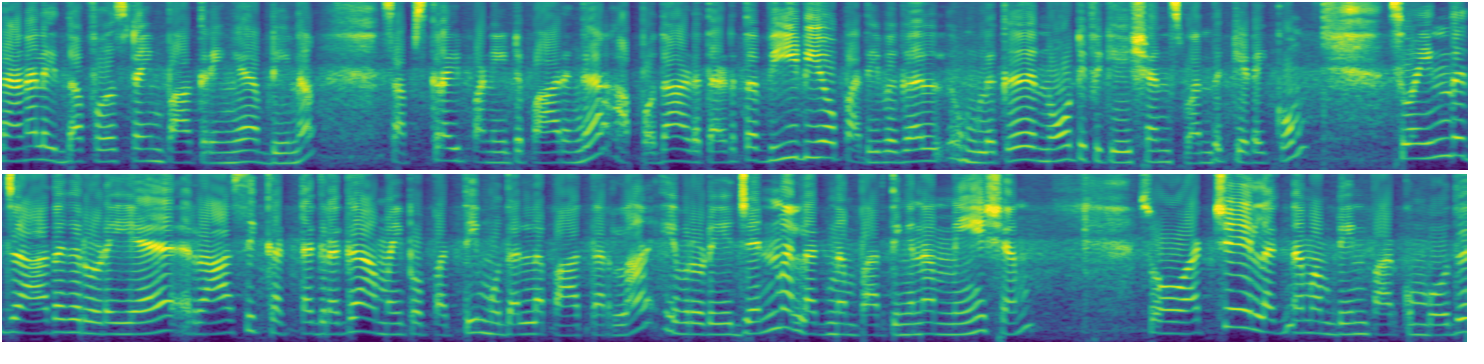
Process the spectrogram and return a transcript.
சேனலை இதான் ஃபர்ஸ்ட் டைம் பார்க்குறீங்க அப்படின்னா சப்ஸ்கிரைப் பண்ணிட்டு பாருங்கள் அப்போ தான் அடுத்தடுத்த வீடியோ பதிவுகள் உங்களுக்கு நோட்டிஃபிகேஷன்ஸ் வந்து கிடைக்கும். ஸோ இந்த ஜாதகருடைய ராசி கட்ட கிரக அமைப்பை பற்றி முதல்ல பார்த்துடலாம் இவருடைய ஜென்ம லக்னம் பார்த்தீங்கன்னா மேஷம். ஸோ அட்சய லக்னம் அப்படின்னு பார்க்கும்போது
